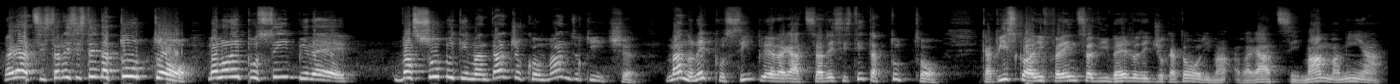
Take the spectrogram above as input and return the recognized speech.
Ragazzi, sta resistendo a tutto. Ma non è possibile. Va subito in vantaggio con Mandzukic. Ma non è possibile, ragazzi. Ha resistito a tutto. Capisco la differenza di livello dei giocatori, ma ragazzi, mamma mia,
